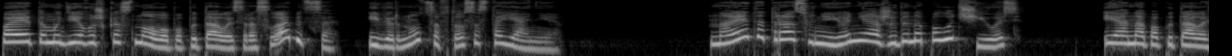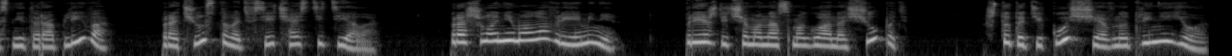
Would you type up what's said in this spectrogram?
Поэтому девушка снова попыталась расслабиться и вернуться в то состояние. На этот раз у нее неожиданно получилось, и она попыталась неторопливо прочувствовать все части тела. Прошло немало времени, прежде чем она смогла нащупать что-то текущее внутри нее.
